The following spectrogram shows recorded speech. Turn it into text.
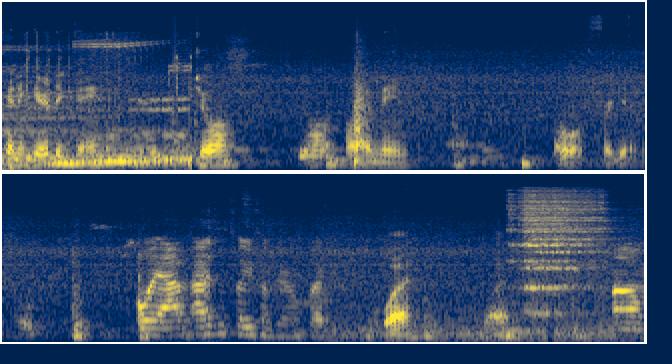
Can you hear the game, Joel? Oh, I mean, oh, forget. Oh yeah, I, I have to tell you something real quick. What? What? Um,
